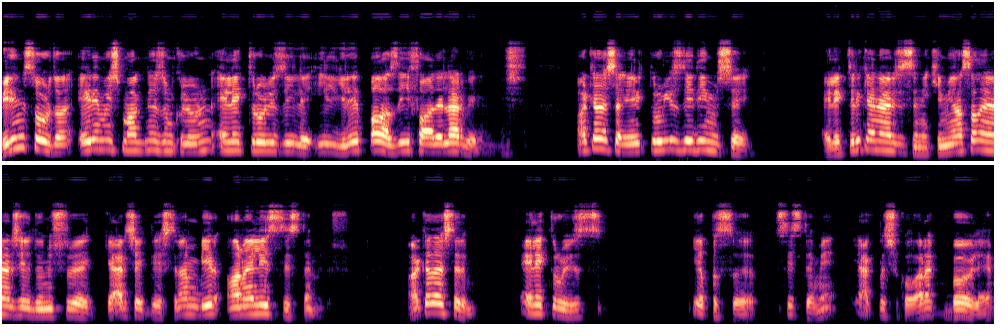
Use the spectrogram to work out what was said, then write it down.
Birinci soruda erimiş magnezyum klorunun elektrolizi ile ilgili bazı ifadeler verilmiş. Arkadaşlar elektroliz dediğimiz şey elektrik enerjisini kimyasal enerjiye dönüştürerek gerçekleştiren bir analiz sistemidir. Arkadaşlarım elektroliz yapısı, sistemi yaklaşık olarak böyle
